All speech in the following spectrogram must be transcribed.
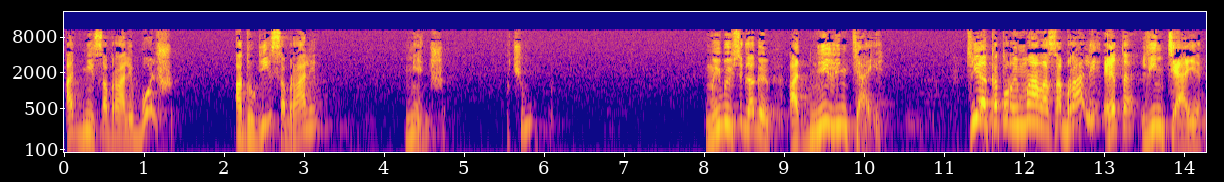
одни собрали больше, а другие собрали меньше. Почему? Мы бы всегда говорим, одни лентяи. Те, которые мало собрали, это лентяи.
